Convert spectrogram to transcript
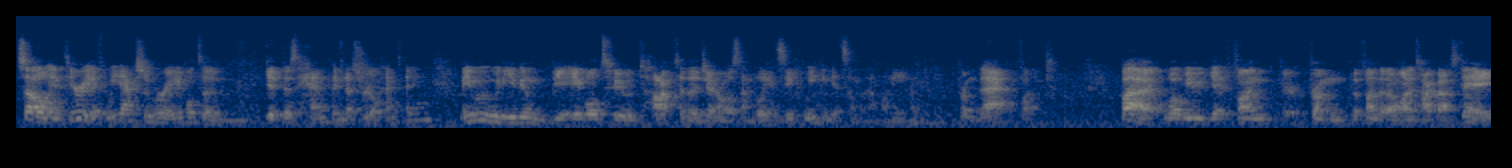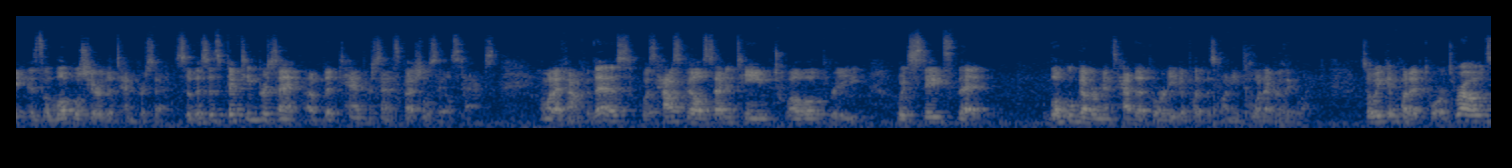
So in theory, if we actually were able to get this hemp, industrial hemp thing, maybe we would even be able to talk to the General Assembly and see if we can get some of that money from that fund. But what we would get fund er, from the fund that I want to talk about today is the local share of the 10%. So this is 15% of the 10% special sales tax. And what I found for this was House Bill 171203, which states that local governments have the authority to put this money to whatever they like. So we can put it towards roads,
